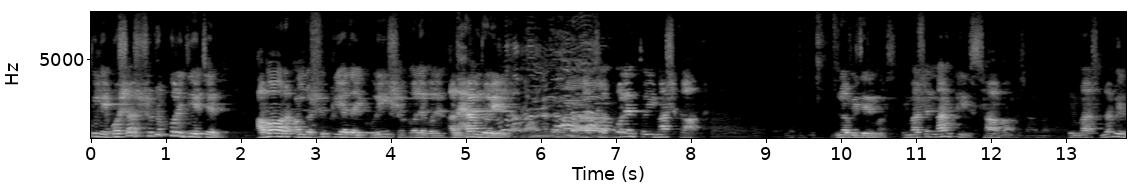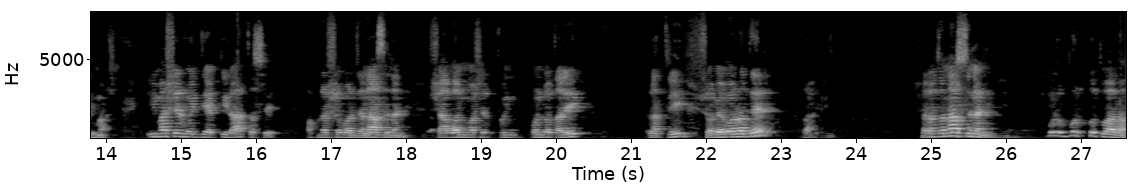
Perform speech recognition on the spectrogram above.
তুলে বসার সুযোগ করে দিয়েছেন আবার আমরা শুক্রিয়া আদায় করি সকলে বলেন, আলহামদুলিল্লাহ। আচ্ছা বলেন তো, এই মাস কার? নবীদের মাস। এই মাসের নাম কি? শাবান। এই মাস নবীর মাস। এই মাসের মধ্যে একটি রাত আছে। আপনার সবার জানা আছে না শাবান মাসের পনেরো তারিখ, রাত্রি সবে বরাতের রাত। সারা জানা আছে না বড় বরকতওয়ালা।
